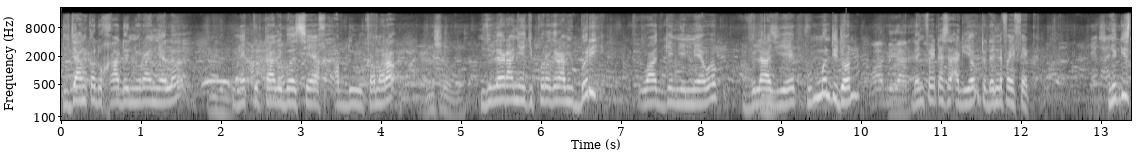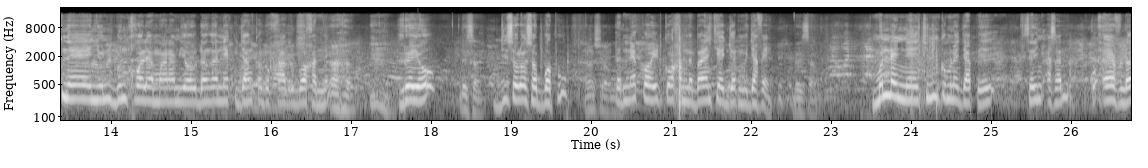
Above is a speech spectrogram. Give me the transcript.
di jànkatu xaada ñu ràññee la. nekk taaliba Cheikh Abdoul Camara. macha allah ñu di la ràññee ci programme yu bëri waa Guinguinéo ak village yeeg fu mu mënti doon dañ fay tase ak yow te dañ la fay fekk. ñu gis ne ñun buñ xoolee maanaam yow da nga nekk jànkatu xaadar boo xam ne. Ndeysaan. Di solo sa bopp. te nekkoo it koo xam ne balañ cee jot mu jafe. mën nañ ne ci niñ ko mën a jàppee Serigne Assane ku oyof la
